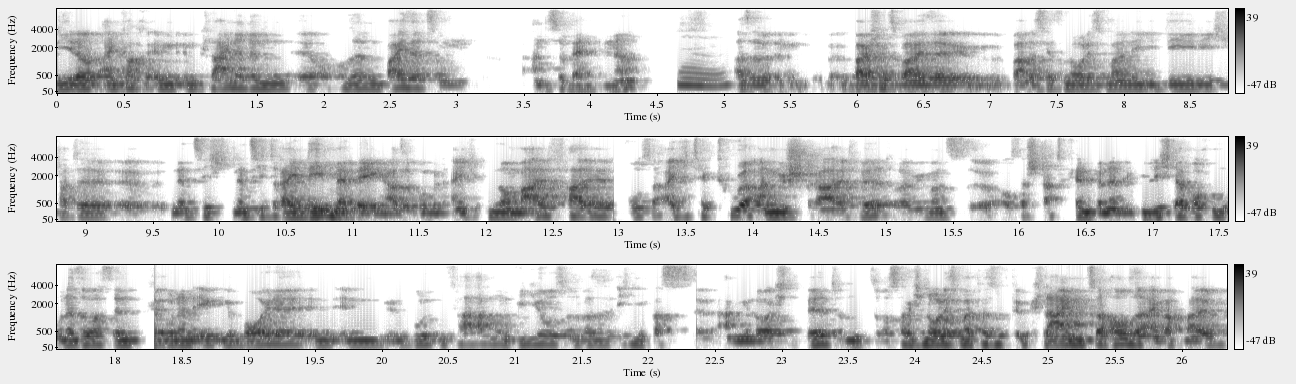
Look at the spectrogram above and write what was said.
die dort einfach im, im kleineren auf unseren Beisetzungen anzuwenden. Ne? Mhm. Also äh, beispielsweise war das jetzt neulich mal eine Idee, die ich hatte, äh, nennt sich, nennt sich 3D-Mapping, also womit eigentlich im Normalfall große Architektur angestrahlt wird oder wie man es äh, aus der Stadt kennt, wenn dann irgendwie Lichterwochen oder sowas sind, wo dann irgendein Gebäude in, in, in bunten Farben und Videos und was weiß ich nicht was äh, angeleuchtet wird. Und sowas habe ich neulich mal versucht, im Kleinen zu Hause einfach mal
